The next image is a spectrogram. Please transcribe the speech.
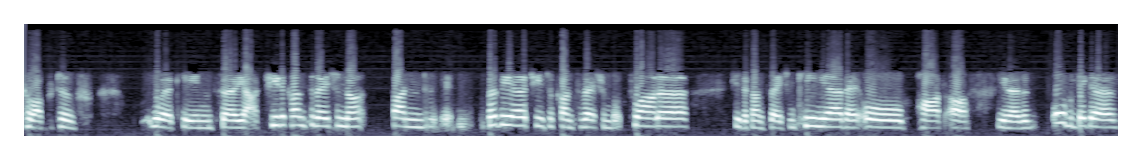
cooperative working. So yeah, Cheetah Conservation Fund, Namibia, Cheetah Conservation Botswana, Cheetah Conservation Kenya, they're all part of, you know, the, all the bigger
